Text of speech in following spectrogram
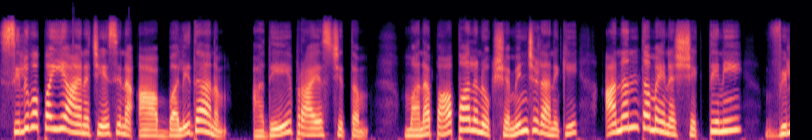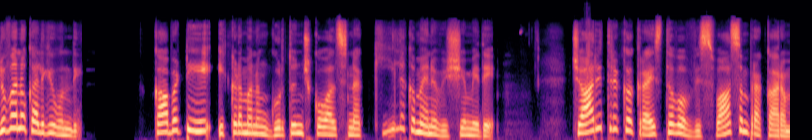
శిలువపై ఆయన చేసిన ఆ బలిదానం అదే ప్రాయశ్చిత్తం. మన పాపాలను క్షమించడానికి అనంతమైన శక్తిని విలువను కలిగి ఉంది. కాబట్టి ఇక్కడ మనం గుర్తుంచుకోవాల్సిన కీలకమైన విషయమిదే చారిత్రక క్రైస్తవ విశ్వాసం ప్రకారం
